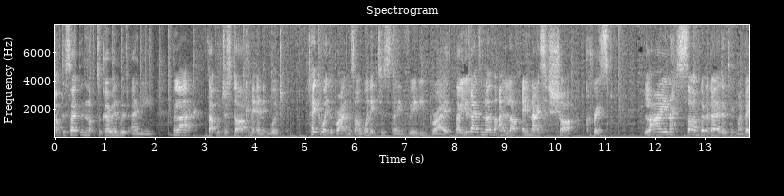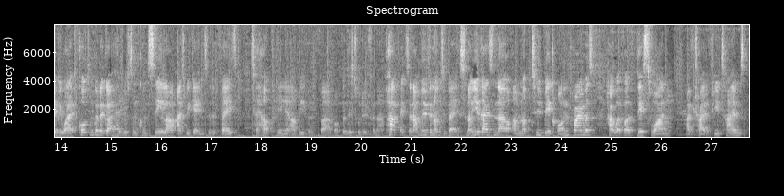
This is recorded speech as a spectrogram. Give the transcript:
I've decided not to go in with any black. That would just darken it and it would take away the brightness. I want it to stay really bright. Now you guys know that I love a nice sharp crisp line so I'm gonna go ahead and take my baby white of course I'm gonna go ahead with some concealer as we get into the face to help clean it up even further but this will do for now perfect so now moving on to base now you guys know I'm not too big on primers however this one I've tried a few times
